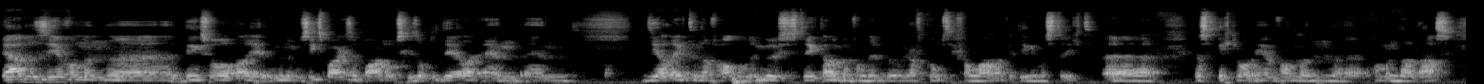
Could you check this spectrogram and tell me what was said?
Ja, dat is een van mijn, uh, ik denk zo, allee, mijn muzieksmaak is een paar hoofdjes op te delen en, en dialect en dan vooral de Limburgse streektaal. Ik ben van Limburg afkomstig van Lanaken tegen Maastricht. Uh, dat is echt wel een van mijn, uh, van mijn dada's.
